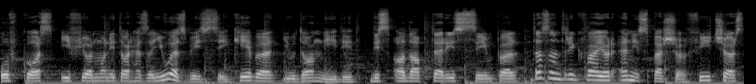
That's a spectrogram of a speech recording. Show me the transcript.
Of course, if your monitor has a USB-C cable, you don't need it. This adapter is simple, doesn't require any special features,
